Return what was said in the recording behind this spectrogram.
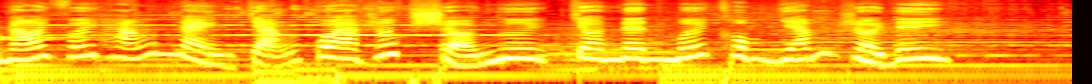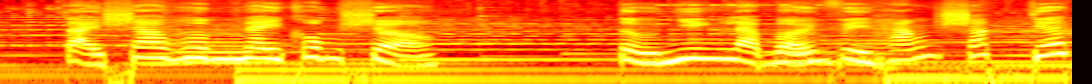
Nói với hắn nàng chẳng qua rất sợ ngươi, cho nên mới không dám rời đi. Tại sao hôm nay không sợ? Tự nhiên là bởi vì hắn sắp chết.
